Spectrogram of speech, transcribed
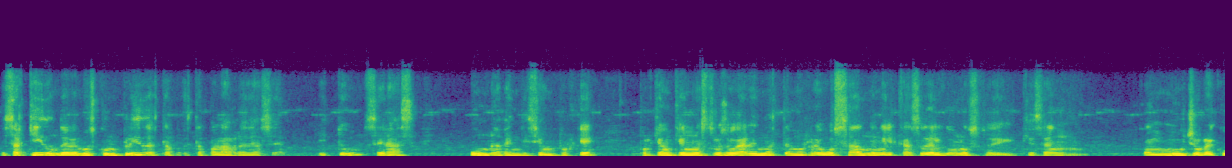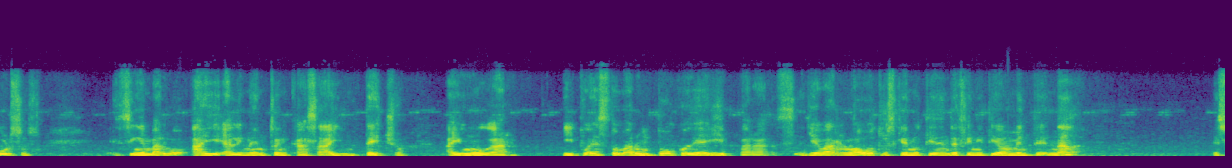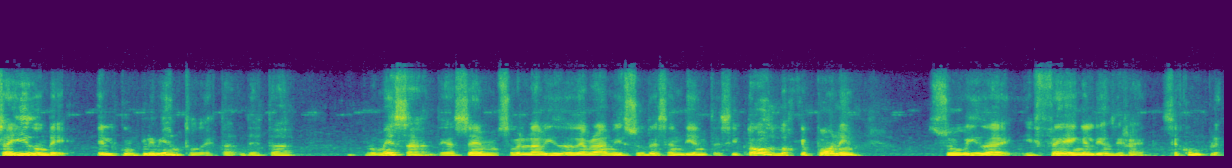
Es aquí donde vemos cumplida esta, esta palabra de hacer. Y tú serás una bendición. ¿Por qué? Porque aunque en nuestros hogares no estemos rebosando, en el caso de algunos eh, que sean con muchos recursos, sin embargo hay alimento en casa, hay un techo, hay un hogar y puedes tomar un poco de ahí para llevarlo a otros que no tienen definitivamente nada. Es ahí donde el cumplimiento de esta, de esta promesa de Hashem sobre la vida de Abraham y sus descendientes y todos los que ponen su vida y fe en el Dios de Israel se cumple.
